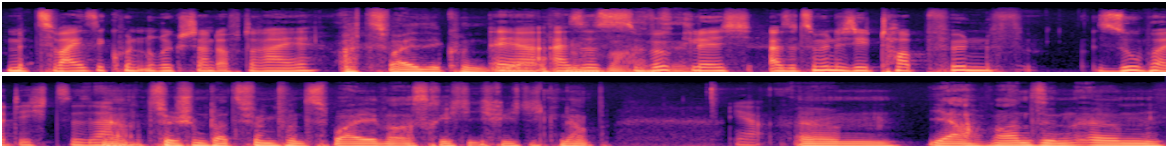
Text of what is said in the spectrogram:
mit zwei Sekunden Rückstand auf drei. Ach, zwei Sekunden. Ja, also es ist wirklich, also zumindest die Top 5 super dicht Ja, zusammen. zwischen Platz 5 und 2 war es richtig, richtig knapp. Ja. Ähm, ja, Wahnsinn. Ähm,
